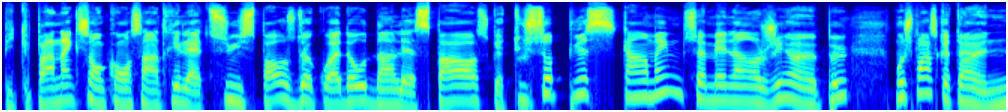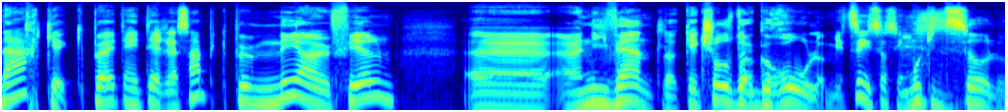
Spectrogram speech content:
puis que pendant qu'ils sont concentrés là-dessus, il se passe de quoi d'autre dans l'espace, que tout ça puisse quand même se mélanger un peu. Moi, je pense que tu as un arc qui peut être intéressant, puis qui peut mener à un film, euh, un event, quelque chose de gros. Mais tu sais, ça, c'est moi qui dis ça. Là.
